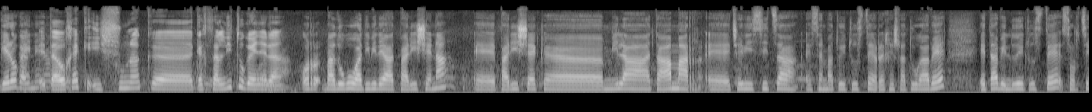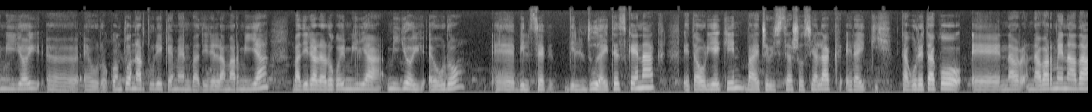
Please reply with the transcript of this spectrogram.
Gero gainera... Eta horrek isunak uh, gertzan ditu gainera? Hor badugu adibidea Parisena, e, Parisek e, mila eta hamar e, etxe bizitza ezen batu dituzte registratu gabe eta bildu dituzte sortzi milioi e, euro. Kontuan harturik hemen badirela mar mila, badira larogoi mila milioi euro e, biltzek bildu daitezkenak eta horiekin ba, etxe bizitza sozialak eraiki. Eta guretako e, nabarmena da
